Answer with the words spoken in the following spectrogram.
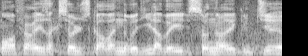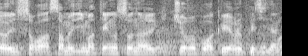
On va faire les actions jusqu'à vendredi, la veille du salon de l'agriculture, on sera samedi matin au salon de l'agriculture pour accueillir le président.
